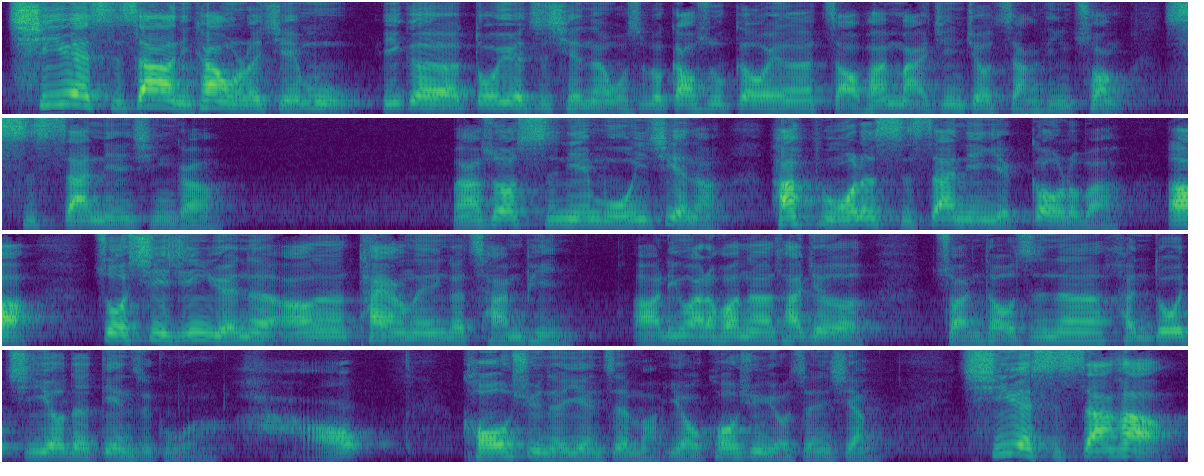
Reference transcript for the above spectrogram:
七月十三号，你看我的节目，一个多月之前呢，我是不是告诉各位呢？早盘买进就涨停创十三年新高。啊，说十年磨一剑啊，他磨了十三年也够了吧？啊，做细晶圆的，然后呢，太阳能一个产品啊。另外的话呢，他就转投资呢很多绩优的电子股啊。好，科讯的验证嘛，有科讯有真相。七月十三号，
